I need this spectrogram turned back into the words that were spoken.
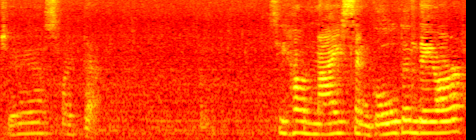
Just like that. See how nice and golden they are?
